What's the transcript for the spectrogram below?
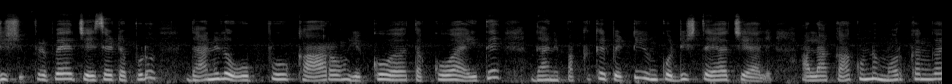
డిష్ ప్రిపేర్ చేసేటప్పుడు దానిలో ఉప్పు కారం ఎక్కువ తక్కువ అయితే దాన్ని పక్కకి పెట్టి ఇంకో డిష్ తయారు చేయాలి. అలా కాకుండా మూర్ఖంగా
